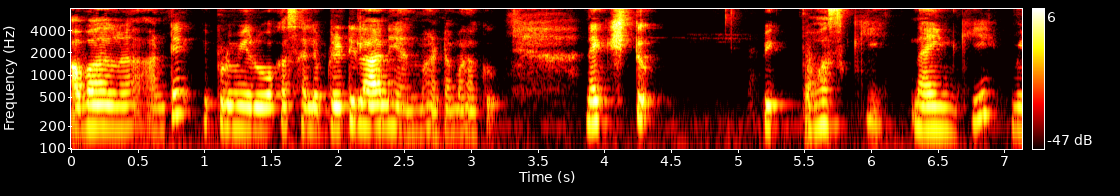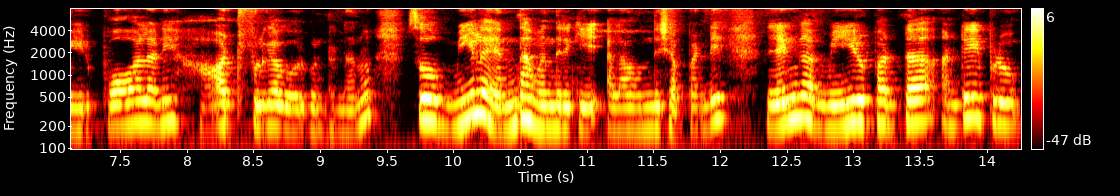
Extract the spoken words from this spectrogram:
అవ్వాలి అంటే ఇప్పుడు మీరు ఒక సెలబ్రిటీ లానే అనమాట మాకు. నెక్స్ట్ బిగ్ బాస్కి నైన్కి మీరు పోవాలని హార్ట్ఫుల్గా కోరుకుంటున్నాను. సో మీలో ఎంతమందికి అలా ఉంది చెప్పండి. నిజంగా మీరు పడ్డ అంటే ఇప్పుడు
